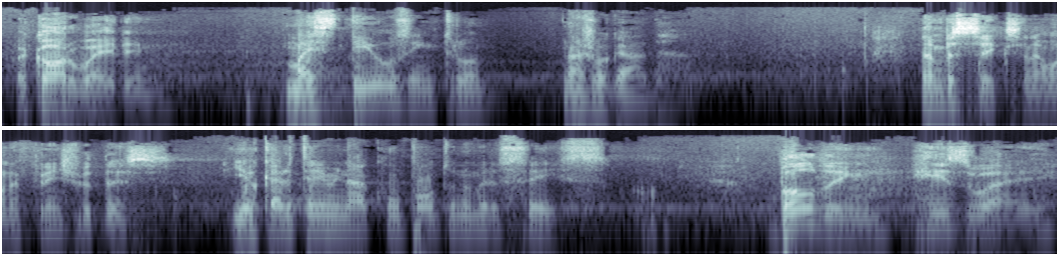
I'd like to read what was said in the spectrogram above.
But God weighed in. Mas Deus entrou na jogada. Number six, and I want to finish with this. E eu quero terminar com o ponto número 6. Building His way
